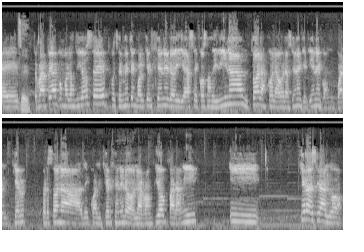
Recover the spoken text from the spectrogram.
eh, Sí. Rapea como los dioses, pues se mete en cualquier género y hace cosas divinas. Todas las colaboraciones que tiene con cualquier persona de cualquier género la rompió para mí. Y quiero decir algo,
